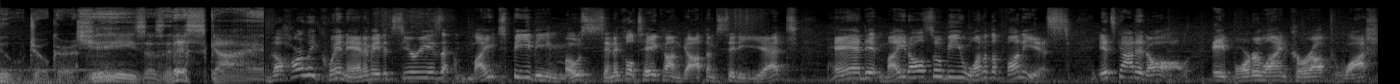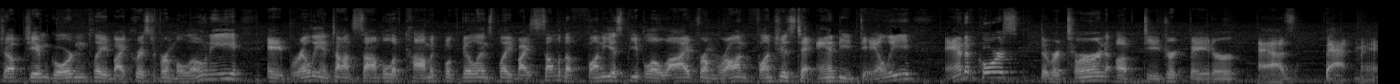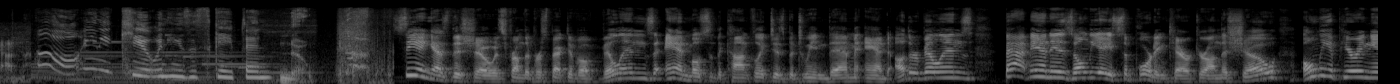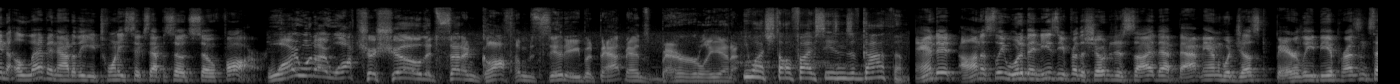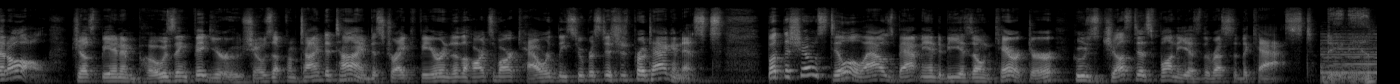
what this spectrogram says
you, Joker. Jesus, this guy. The Harley Quinn animated series might be the most cynical take on Gotham City yet, and it might also be one of the funniest. It's got it all. A borderline corrupt, washed up Jim Gordon played by Christopher Meloni, a brilliant ensemble of comic book villains played by some of the funniest people alive from Ron Funches to Andy Daly, and of course, the return of Diedrich Bader as Batman. Oh, ain't he cute when he's escaping? No. Seeing as this show is from the perspective of villains, and most of the conflict is between them and other villains, Batman is only a supporting character on the show, only appearing in 11 out of the 26 episodes so far. Why would I watch a show that's set in Gotham City, but Batman's barely in it? You watched all five seasons of Gotham. And it honestly would have been easy for the show to decide that Batman would just barely be a presence at all, just be an imposing figure who shows up from time to time to strike fear into the hearts of our cowardly, superstitious protagonists. But the show still allows Batman to be his own character, who's just as funny as the rest of the cast. Damian,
